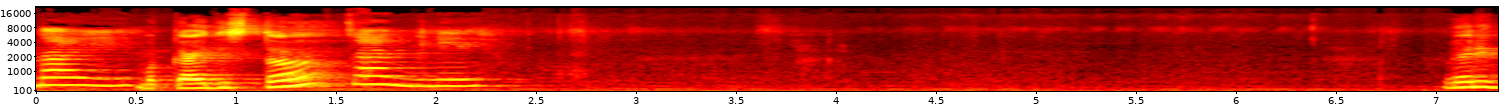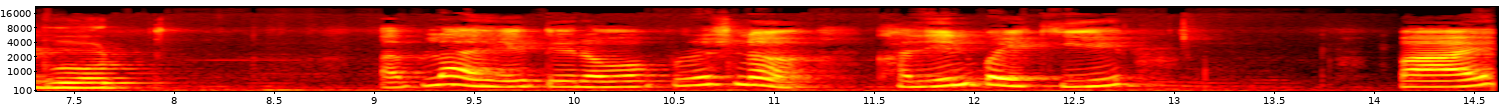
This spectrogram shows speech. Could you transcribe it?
नाही. मग काय दिसतं? चांदणे. व्हेरी गुड आपला आहे तेरावा प्रश्न. खालीलपैकी पाय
